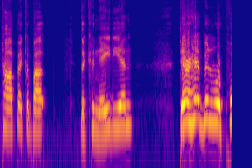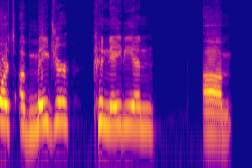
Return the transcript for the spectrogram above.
topic about the Canadian. There have been reports of major Canadian um,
